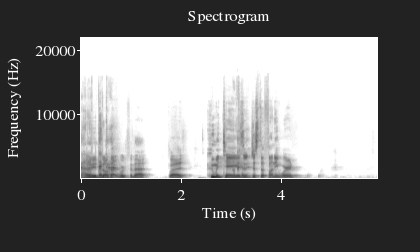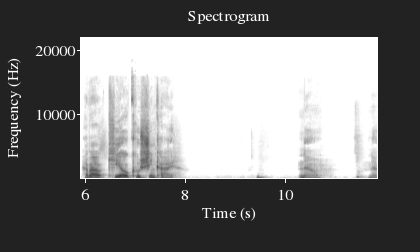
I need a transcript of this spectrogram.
I don't even all that work for that. But kumite Okay. a, just a funny word. How about Kyokushinkai? No. No.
